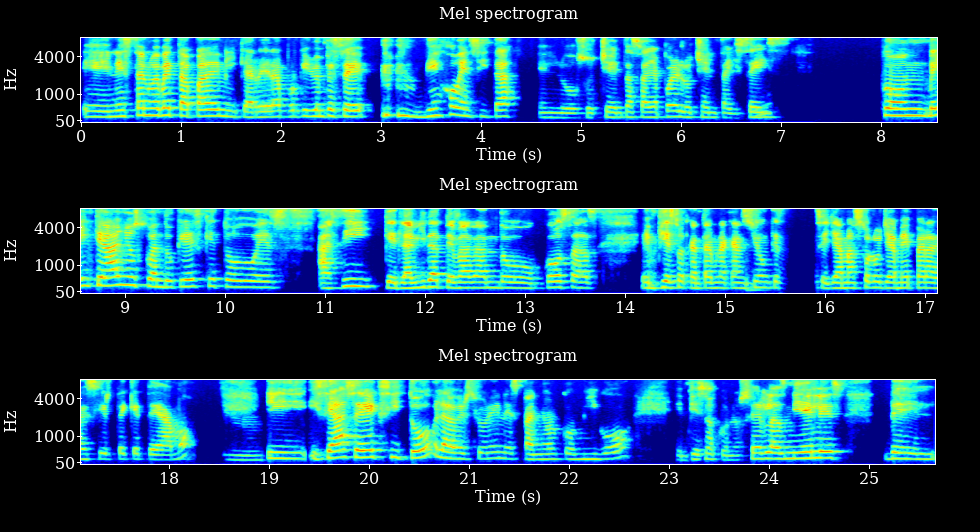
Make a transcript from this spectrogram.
en esta nueva etapa de mi carrera, porque yo empecé bien jovencita en los ochentas, allá por el 86 con 20 años, cuando crees que todo es así, que la vida te va dando cosas, empiezo a cantar una canción que se llama Solo llamé para decirte que te amo. Mm. Y, se hace éxito la versión en español conmigo, empiezo a conocer las mieles de,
